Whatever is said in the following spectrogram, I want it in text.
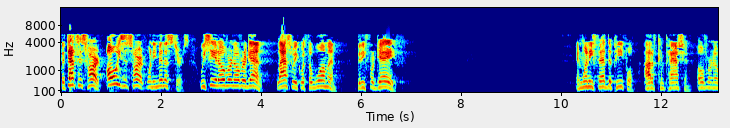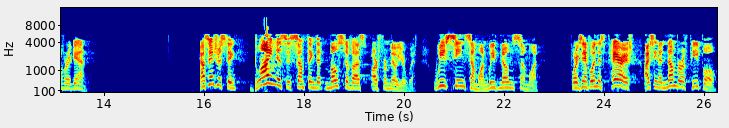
That that's his heart, always his heart when he ministers. We see it over and over again. Last week with the woman that he forgave. And when he fed the people out of compassion over and over again. Now it's interesting. Blindness is something that most of us are familiar with. We've seen someone. We've known someone. For example, in this parish, I've seen a number of people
